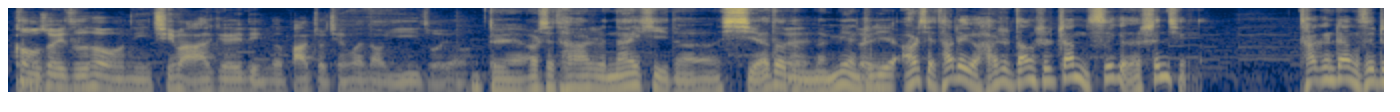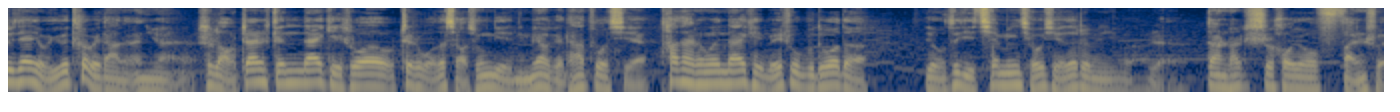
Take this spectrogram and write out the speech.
扣税之后，你起码还可以领个八九千万到一亿左右。对，而且他还是 Nike 的鞋子的门面之一，而且他这个还是当时詹姆斯给他申请的。他跟詹姆斯之间有一个特别大的恩怨，是老詹跟 Nike 说：“这是我的小兄弟，你们要给他做鞋。”他才成为 Nike 为数不多的有自己签名球鞋的这么一个人。但是他事后又反水，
